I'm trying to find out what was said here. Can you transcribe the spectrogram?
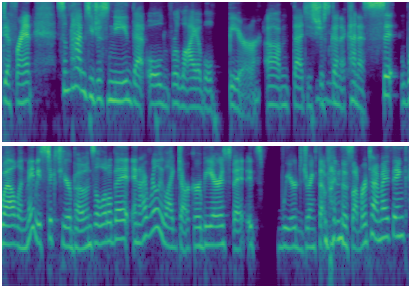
different, sometimes you just need that old reliable beer um, that is just Mhm. going to kind of sit well and maybe stick to your bones a little bit. And I really like darker beers, but it's weird to drink them in the summertime, I think.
